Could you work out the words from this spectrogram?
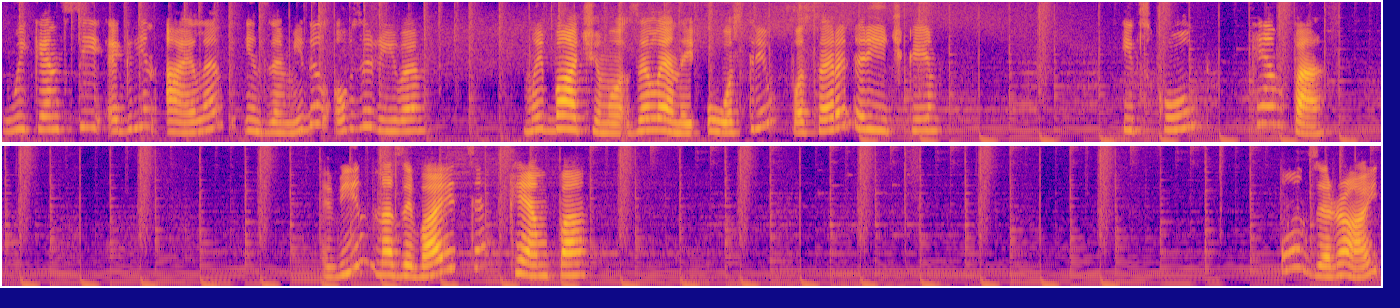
We can see a green island in the middle of the river. Ми бачимо зелений острів посеред річки. It's called Kempa. Він називається Кемпа. On the right,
